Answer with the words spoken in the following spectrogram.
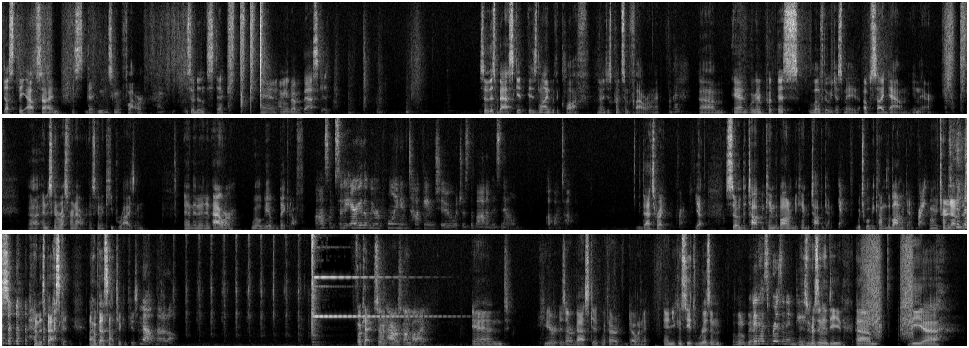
Dust the outside, this, that gluten skin with flour, Okay. so it doesn't stick. And I'm gonna grab a basket. So this basket is lined with a cloth, and I just put some flour on it. Okay. Um, and we're gonna put this loaf that we just made upside down in there. Uh, and it's gonna rest for an hour. It's gonna keep rising. And then in an hour, we'll be able to bake it off. Awesome. So the area that we were pulling and tucking to, which was the bottom, is now up on top. That's right. Correct. Yeah. So the top became the bottom, became the top again. Yeah. Which will become the bottom again. Right. When we turn it out of this out of this basket. I hope that's not too confusing. No, not at all. Okay, so an hour's gone by, and here is our basket with our dough in it. And you can see it's risen a little bit. It has risen indeed. It's risen indeed. Um, the, uh,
